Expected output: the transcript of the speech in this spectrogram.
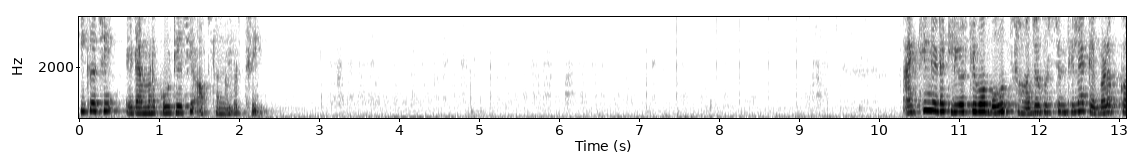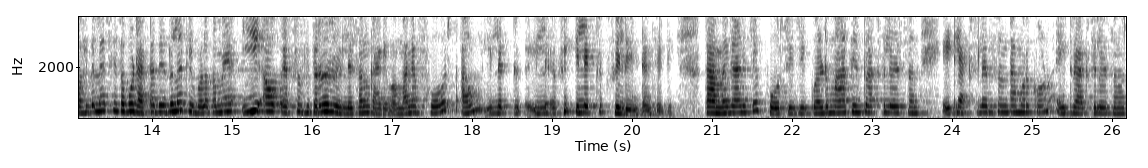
ଠିକ୍ ଅଛି ଏଇଟା ଆମର କେଉଁଠି ଅଛି option number three I think एटा क्लीयर थी बहुत सहज क्वेश्चन थी केवल कहीदेला से सब डाटा देदेला केवल तुम इ आउ एफ भितर रिलेसन काढ़ माने फोर्स आउ इलेक्ट्रिक इलेक्ट्रिक फिल्ड इंटेनसीटी तो आम जाने force is equal to mass into acceleration ये आक्सेलेसन आमर कौन ये आक्सेलेसन हूँ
